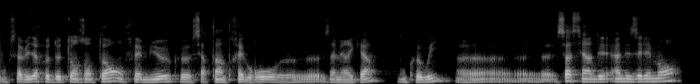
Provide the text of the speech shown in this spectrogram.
Donc ça veut dire que de temps en temps, on fait mieux que certains très gros euh, Américains. Donc euh, oui, ça c'est un, des éléments.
